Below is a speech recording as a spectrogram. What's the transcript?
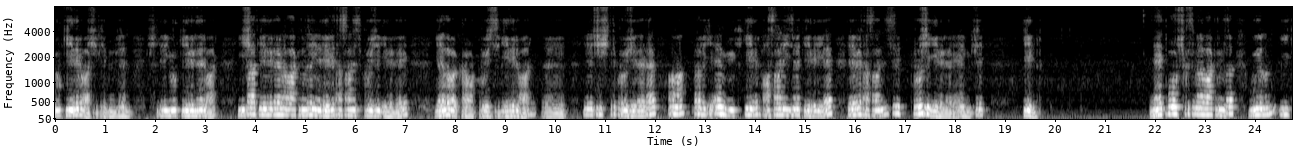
Yurt geliri var şirketin düzenli. Şirketin yurt gelirleri var. İnşaat gelirlerine baktığımızda yine devlet hastanesi proje gelirleri, Yalova Kavak projesi geliri var. Ee, yine çeşitli projelerden ama tabii ki en büyük gelir hastane hizmet geliriyle devlet hastanesi proje gelirleri en yüksek gelir. Net borç kısmına baktığımızda bu yılın ilk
